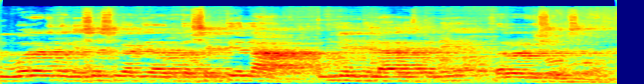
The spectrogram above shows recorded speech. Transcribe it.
ಈ ಹೋರಾಟದಲ್ಲಿ ಯಶಸ್ವಿಯಾಗಿರುವಂಥ ಶಕ್ತಿಯನ್ನು ತುಂಬಿ ಹಾರೈಸ್ತೀನಿ ಶೋಭಿಸ್ತೀನಿ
